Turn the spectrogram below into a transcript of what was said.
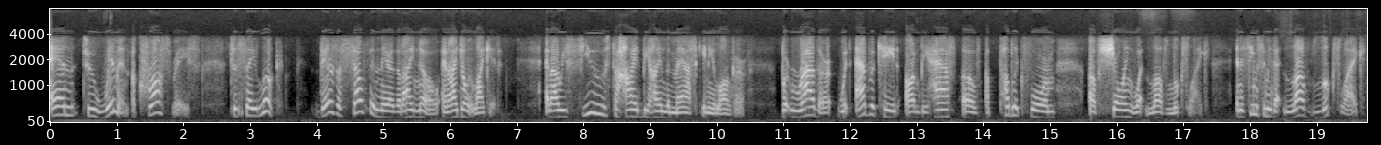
and to women across race, to say, look, there's a self in there that I know and I don't like it. And I refuse to hide behind the mask any longer but rather would advocate on behalf of a public form of showing what love looks like. And it seems to me that love looks like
